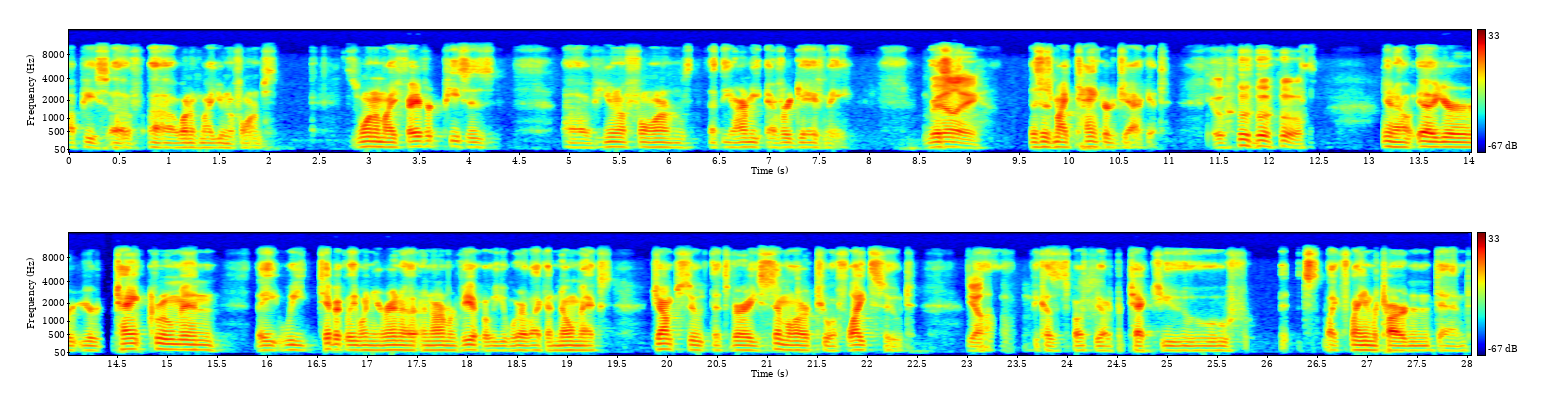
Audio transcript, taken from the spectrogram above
a piece of uh, one of my uniforms. It's one of my favorite pieces of uniforms that the Army ever gave me. This is- really? This is my tanker jacket. Ooh. You know, uh, your your tank crewmen. They we typically when you're in a, an armored vehicle, you wear like a Nomex jumpsuit that's very similar to a flight suit. Yep. uh, because it's supposed to be able to protect you. It's like flame retardant and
